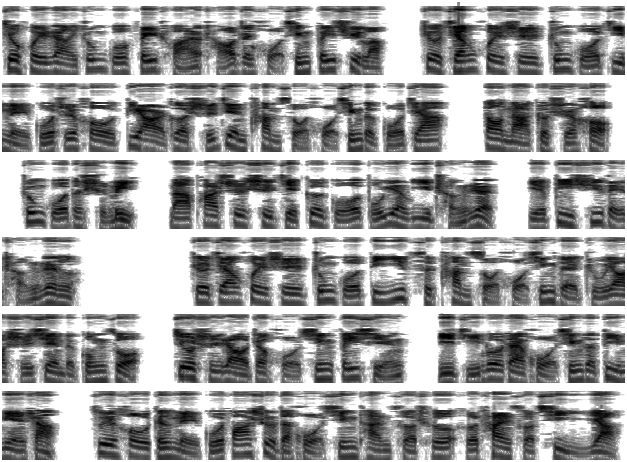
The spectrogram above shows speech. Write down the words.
就会让中国飞船朝着火星飞去了。这将会是中国继美国之后第二个实践探索火星的国家。到那个时候，中国的实力，哪怕是世界各国不愿意承认，也必须得承认了。这将会是中国第一次探索火星的主要实现的工作，就是绕着火星飞行，以及落在火星的地面上，最后跟美国发射的火星探测车和探测器一样，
